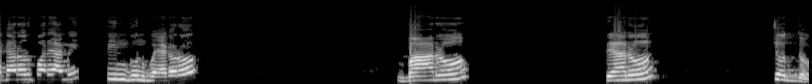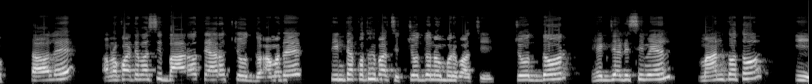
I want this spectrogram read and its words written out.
এগারোর পরে আমি তিন গুনবো। এগারো, বারো, তেরো, চোদ্দ। তাহলে আমরা কয়টা পাচ্ছি? বারো, তেরো, চোদ্দ। আমাদের তিনটা কোথায় পাচ্ছি? চোদ্দ নম্বরে পাচ্ছি। চোদ্দোর হেক্সাডেসিমেল মান কত? ই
